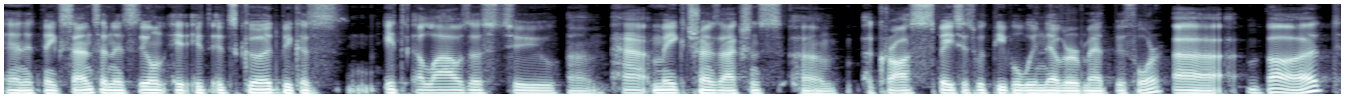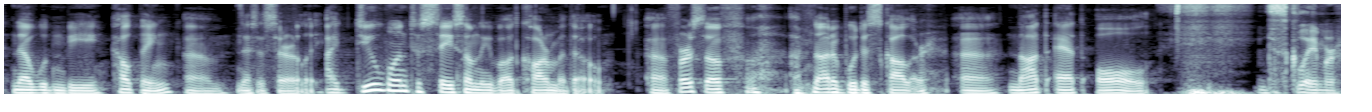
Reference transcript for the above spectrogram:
and it makes sense, and it's the only, it, it it's good because it allows us to um, ha- make transactions um, across spaces with people we never met before. Uh, but that wouldn't be helping um, necessarily. I do want to say something about karma, though. Uh, first off, I'm not a Buddhist scholar, uh, not at all. Disclaimer.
